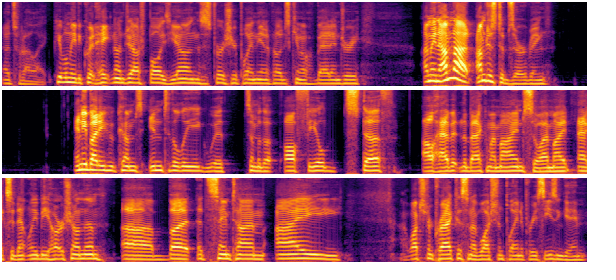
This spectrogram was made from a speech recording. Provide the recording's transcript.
That's what I like. People need to quit hating on Josh Ball. He's young. This is his first year playing the NFL. Just came off a bad injury. I mean, I'm not. I'm just observing anybody who comes into the league with some of the off field stuff, I'll have it in the back of my mind, so I might accidentally be harsh on them. Uh, but at the same time, I I watched him practice and I've watched him play in a preseason game.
